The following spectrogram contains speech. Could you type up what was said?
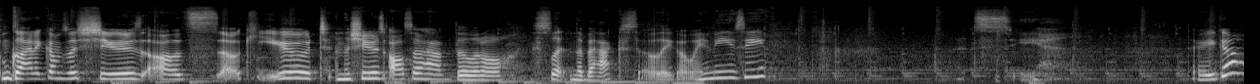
I'm glad it comes with shoes. Oh, it's so cute. And the shoes also have the little slit in the back, so they go in easy Let's see. There you go.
